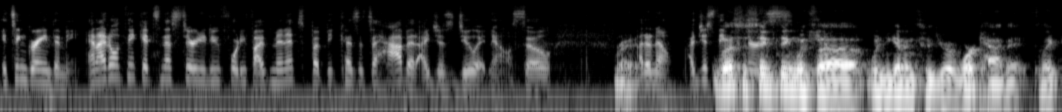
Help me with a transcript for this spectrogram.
it's ingrained in me, and I don't think it's necessary to do 45 minutes, but because it's a habit, I just do it now. So right. I don't know. I just think Well, that's that the same thing with you know- uh, when you get into your work habit. Like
